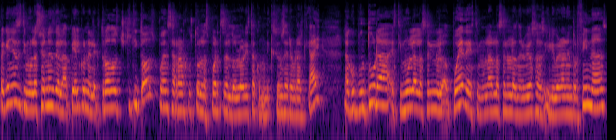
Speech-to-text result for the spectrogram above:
Pequeñas estimulaciones de la piel con electrodos chiquititos pueden cerrar justo las puertas del dolor y esta comunicación cerebral que hay. La acupuntura estimula las células, puede estimular las células nerviosas y liberar endorfinas.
